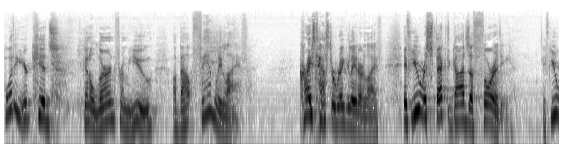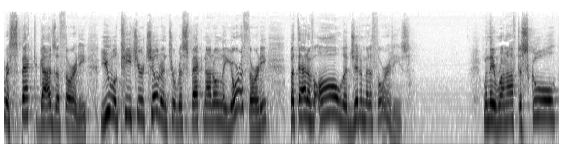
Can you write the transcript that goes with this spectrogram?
What are your kids going to learn from you about family life? Christ has to regulate our life. If you respect God's authority, if you respect God's authority, you will teach your children to respect not only your authority, but that of all legitimate authorities. When they run off to school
